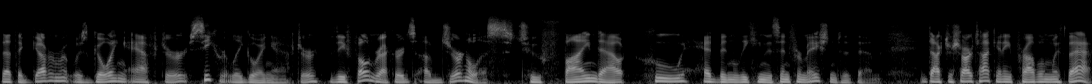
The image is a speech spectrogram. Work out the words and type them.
that the government was going after, secretly going after, the phone records of journalists to find out who had been leaking this information to them. Dr. Chartock, any problem with that?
